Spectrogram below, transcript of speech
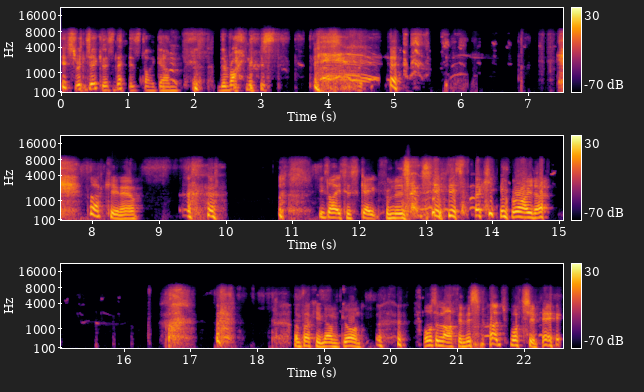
it's ridiculous. Then it's like um the rhinos. fucking now. He's like it's escaped from this this fucking rhino. I'm fucking, I'm gone. I wasn't laughing this much watching it.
